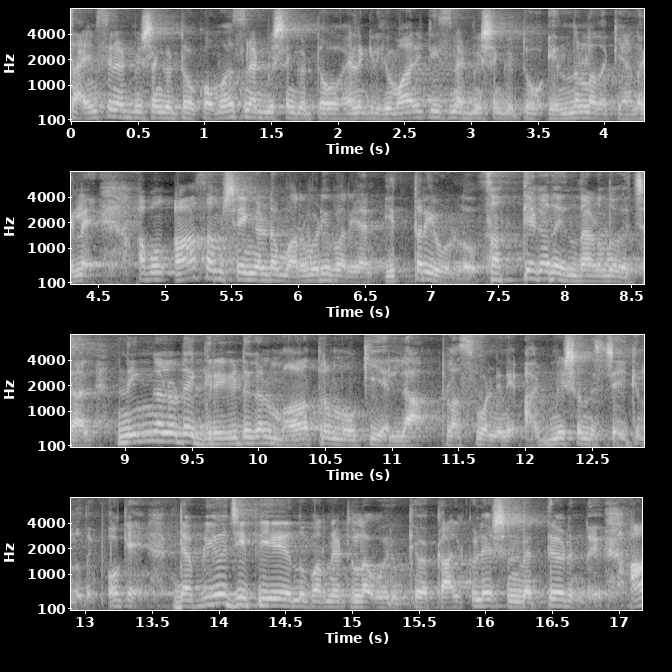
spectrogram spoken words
സയൻസിന് അഡ്മിഷൻ കിട്ടുമോ കൊമേഴ്സിന് അഡ്മിഷൻ കിട്ടുമോ അല്ലെങ്കിൽ ഹ്യൂമാനിറ്റീസിന് അഡ്മിഷൻ കിട്ടുമോ എന്നുള്ളതൊക്കെയാണ് അല്ലേ? അപ്പം ആ സംശയങ്ങളുടെ മറുപടി പറയാൻ ഇത്രയേ ഉള്ളൂ സത്യകഥ എന്താണെന്ന് വെച്ചാൽ നിങ്ങളുടെ ഗ്രേഡുകൾ മാത്രം നോക്കിയല്ല പ്ലസ് വണ്ണിന് അഡ്മിഷൻ നിശ്ചയിക്കുന്നത്. Okay? W G P A എന്ന് പറഞ്ഞിട്ടുള്ള ഒരു കാൽക്കുലേഷൻ മെത്തേഡ് ഉണ്ട്. ആ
